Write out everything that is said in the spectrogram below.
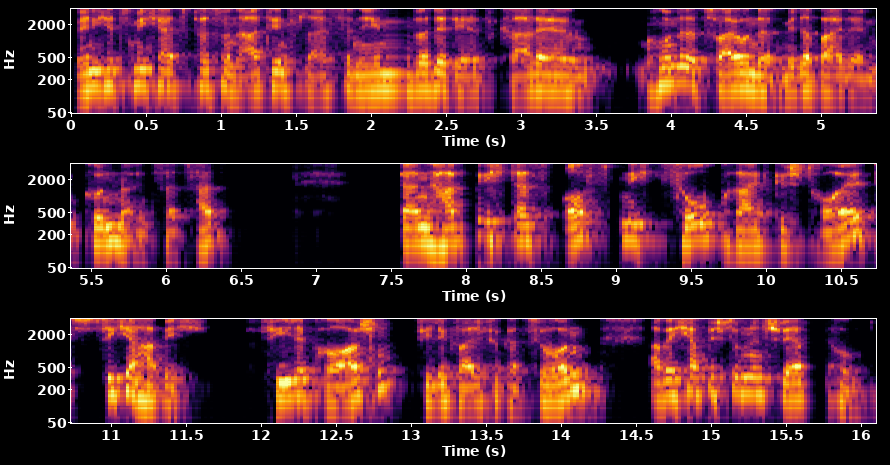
wenn ich jetzt mich als Personaldienstleister nehmen würde, der jetzt gerade 100, 200 Mitarbeiter im Kundeneinsatz hat, dann habe ich das oft nicht so breit gestreut. Sicher habe ich viele Branchen, viele Qualifikationen, aber ich habe bestimmt einen Schwerpunkt.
